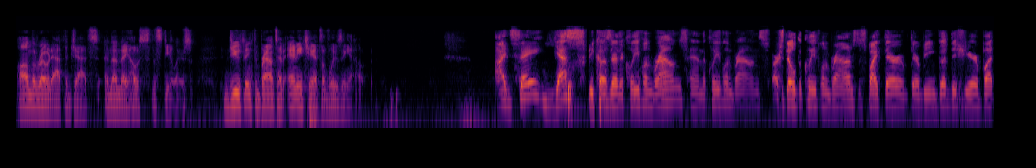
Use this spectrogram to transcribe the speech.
on the road at the Jets, and then they host the Steelers. Do you think the Browns have any chance of losing out? I'd say yes because they're the Cleveland Browns, and the Cleveland Browns are still the Cleveland Browns despite their their being good this year. But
